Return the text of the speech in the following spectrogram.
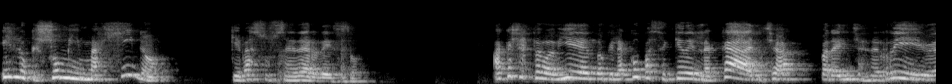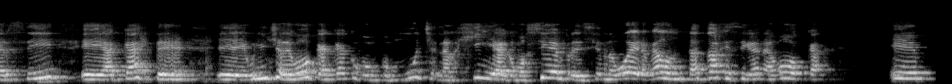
es lo que yo me imagino que va a suceder de eso. Acá ya estaba viendo que la copa se queda en la cancha, para hinchas de River, ¿sí? Eh, acá este, eh, un hincha de Boca, acá como con mucha energía, como siempre, diciendo, bueno, me hago un tatuaje si gana Boca. Eh,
